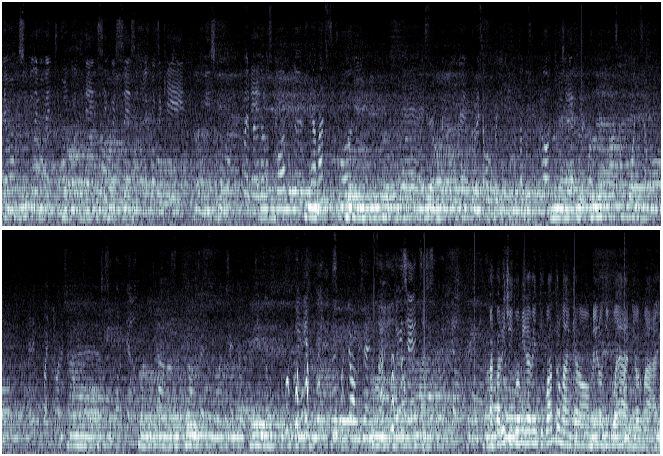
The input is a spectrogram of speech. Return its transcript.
abbiamo vissuto dei momenti molto intensi e queste sono le cose che uniscono. Poi il bello dello sport è amarsi fuori e essere competitivi. Noi siamo competitivi soltanto sui blocchi e poi quando siamo fuori siamo delle compagnone, cioè ci supportiamo, supportiamo Vicenza. A Vicenza ci supportiamo. A Parigi 2024 mancano meno di due anni ormai,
